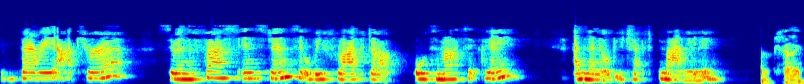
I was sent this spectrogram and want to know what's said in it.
very accurate. So in the first instance, it will be flagged up automatically and then it will be checked manually. Okay.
